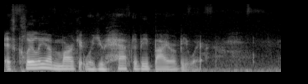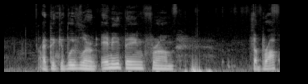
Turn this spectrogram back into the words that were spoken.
it's clearly a market where you have to be buyer beware. I think if we've learned anything from the Brock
